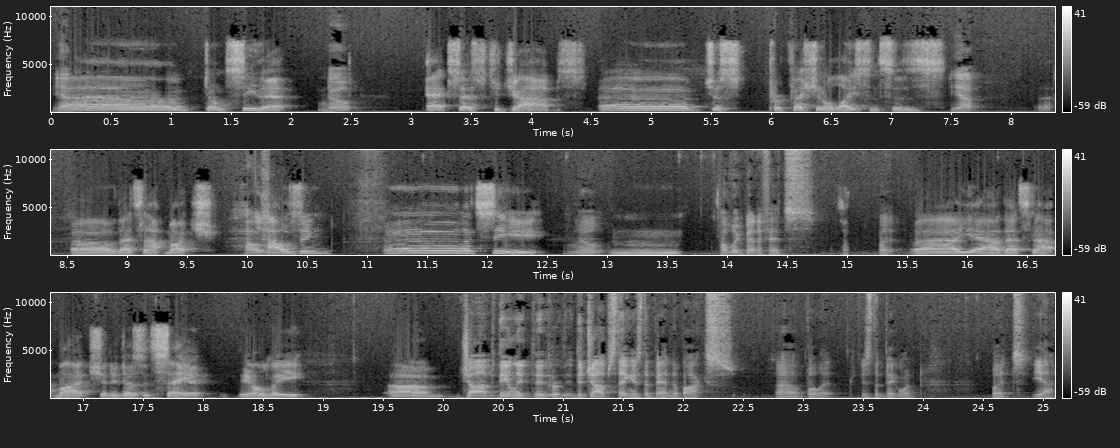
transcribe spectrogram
Yeah. Uh, don't see that. No. Access to jobs. Uh, just professional licenses. Yeah. Uh, that's not much. Housing. Housing. Uh, let's see. No. Hmm. Public benefits, but uh, yeah, that's not much, and it doesn't say it. The only um, job, the only the, the jobs thing is the ban the box uh, bullet is the big one, but yeah,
